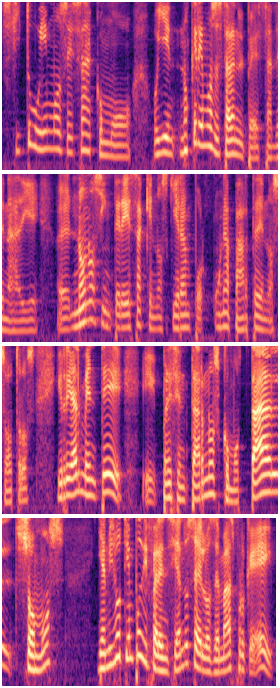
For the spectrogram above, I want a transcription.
sí tuvimos esa como, oye, no queremos estar en el pedestal de nadie, eh, no nos interesa que nos quieran por una parte de nosotros y realmente eh, presentarnos como tal somos y al mismo tiempo diferenciándose de los demás porque, hey,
